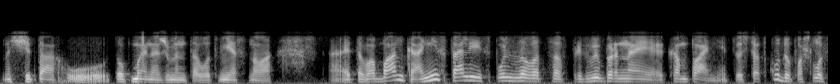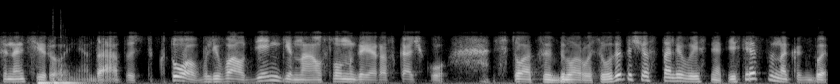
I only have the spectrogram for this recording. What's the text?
на счетах у топ-менеджмента вот местного, этого банка, они стали использоваться в предвыборной кампании. То есть откуда пошло финансирование, да, то есть кто вливал деньги на, условно говоря, раскачку ситуации в Беларуси. Вот это сейчас стали выяснять. Естественно, как бы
